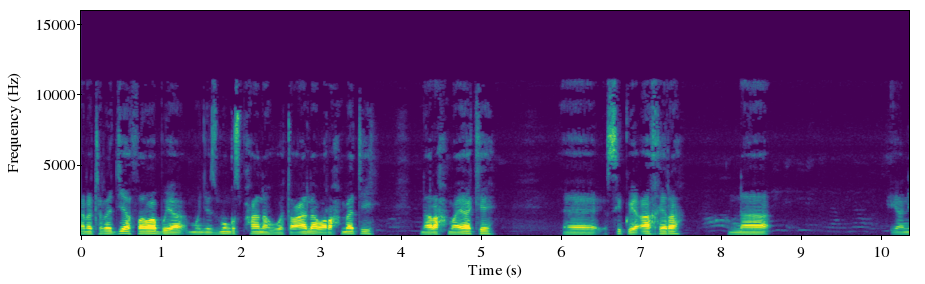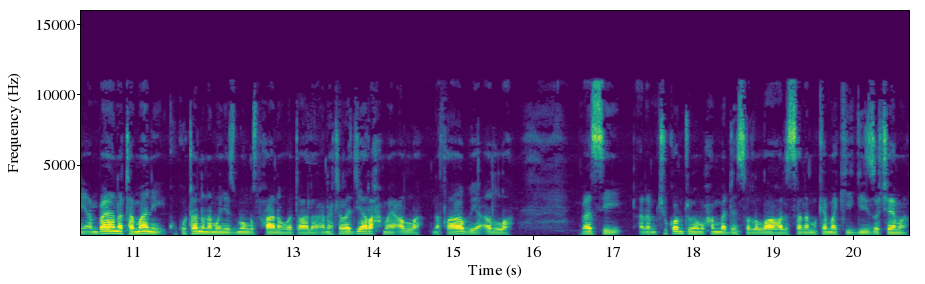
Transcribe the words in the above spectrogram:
anatarajia thawabu ya Mwenyezi Mungu Subhanahu wa Ta'ala wa rahmati na rahma yake e, siku ya akhira na yani ambaye anatamani kukutana na Mwenyezi Mungu Subhanahu wa Ta'ala anatarajia rahma ya Allah na thawabu ya Allah basi anamchukua mtume Muhammad sallallahu alaihi wasallam kama kiigizo chema.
